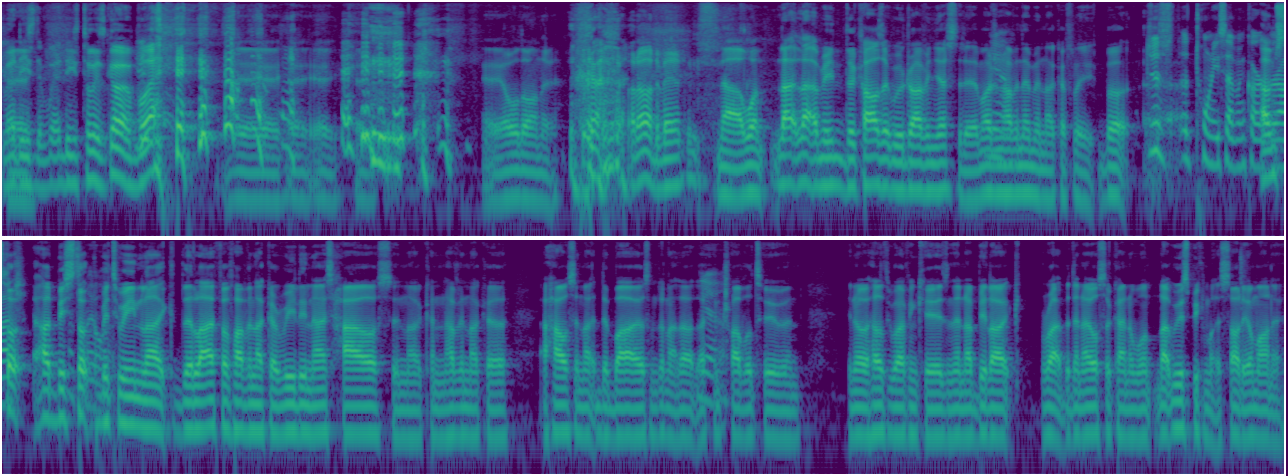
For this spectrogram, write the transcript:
Where Yeah. these where these toys going, boy? yeah, yeah, yeah, yeah, yeah. Hey, hold on there. Hold on, man. Nah, I want like, like I mean the cars that we were driving yesterday. Imagine Yeah. having them in like a fleet, but uh, Just a 27 car I'm garage. stuck. I'd be That's what I stuck want. between like the life of having like a really nice house and like and having like a, a house in like Dubai or something like that that I Yeah. can travel to and you know a healthy wife and kids. And then I'd be like, right, but then I also kind of want like we were speaking about Sadio Mane.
